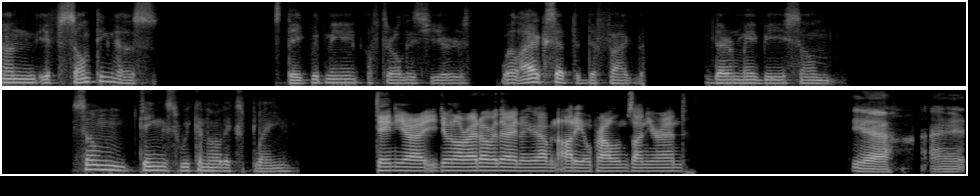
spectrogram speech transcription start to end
And if something has stayed with me after all these years, well, I accepted the fact that there may be some some things we cannot explain. Dania, you doing all right over there? I know you're having audio problems on your end. Yeah, I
